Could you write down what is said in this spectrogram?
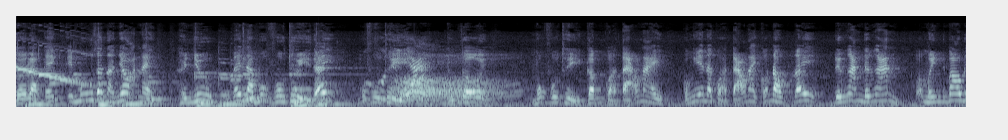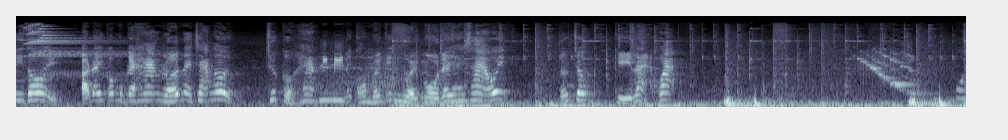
Rồi là cái cái mũ rất là nhọn này. Hình như đây là mũ phù thủy đấy phù thủy á? đúng rồi. Mũ phù thủy cầm quả táo này có nghĩa là quả táo này có độc đấy. Đừng ăn đừng ăn. Bọn mình bao đi thôi. Ở đây có một cái hang lớn này trang ơi. Trước cửa hang lại có mấy cái người ngồi đây hay sao ấy. Tớ trông kỳ lạ quá. Ui,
